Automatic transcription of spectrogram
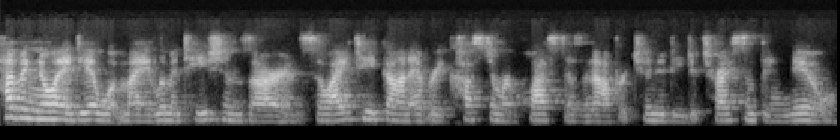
having no idea what my limitations are. And so I take on every custom request as an opportunity to try something new.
